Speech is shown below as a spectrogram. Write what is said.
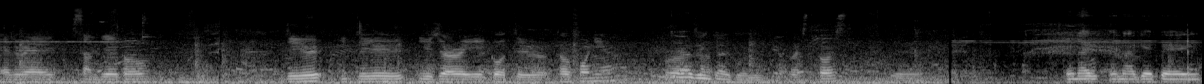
LA, San Diego. Do you do you usually go to California? or Yeah, I've been California. West Coast. Yeah. And I and I get paid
